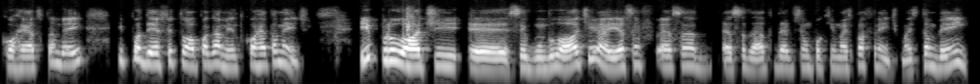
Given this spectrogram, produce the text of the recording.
correto também e poder efetuar o pagamento corretamente. E para o lote, é, segundo lote, aí essa, essa, essa data deve ser um pouquinho mais para frente, mas também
